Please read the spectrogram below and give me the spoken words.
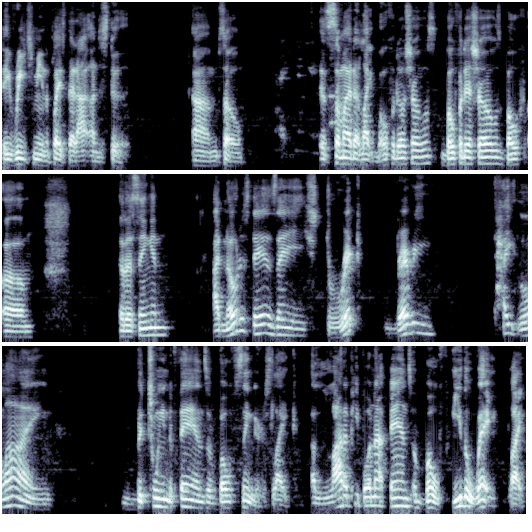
they reached me in a place that I understood. Um, so it's somebody that liked both of those shows, both of their shows, both um, the singing, I noticed there's a strict, very tight line between the fans of both singers. Like a lot of people are not fans of both either way. Like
